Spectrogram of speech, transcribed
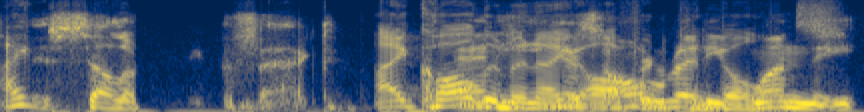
I celebrating the fact. I called and him and I offered already condolence. won the.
